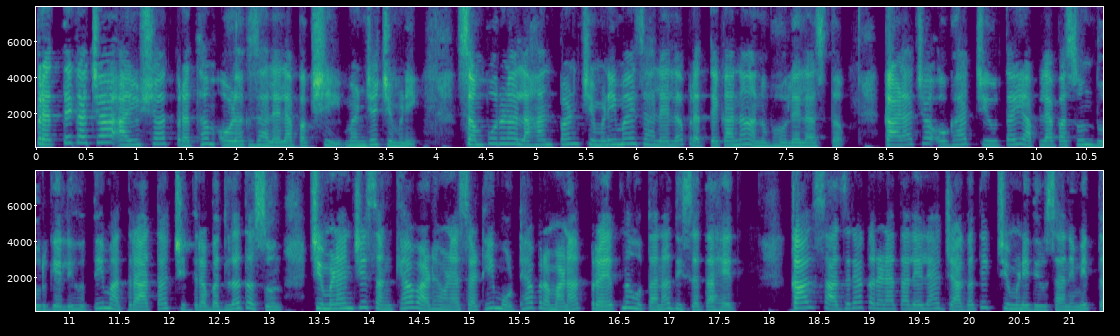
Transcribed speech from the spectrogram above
प्रत्येकाच्या आयुष्यात प्रथम ओळख झालेला पक्षी म्हणजे चिमणी. संपूर्ण लहानपण चिमणीमय झालेलं प्रत्येकानं अनुभवलेलं असतं. काळाच्या ओघात चिवताई आपल्यापासून दूर गेली होती मात्र आता चित्र बदलत असून चिमण्यांची संख्या वाढवण्यासाठी मोठ्या प्रमाणात प्रयत्न होताना दिसत आहेत. काल साजऱ्या करण्यात आलेल्या जागतिक चिमणी दिवसानिमित्त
